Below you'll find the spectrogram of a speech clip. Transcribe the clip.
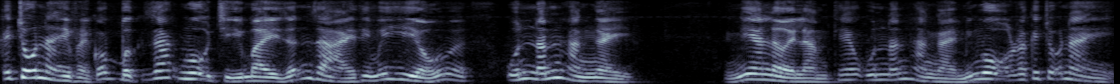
cái chỗ này phải có bậc giác ngộ chỉ bày dẫn giải thì mới hiểu uốn nắn hàng ngày. Nghe lời làm theo uốn nắn hàng ngày mới ngộ ra cái chỗ này.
